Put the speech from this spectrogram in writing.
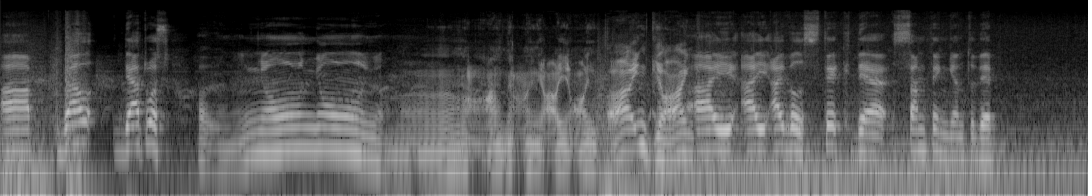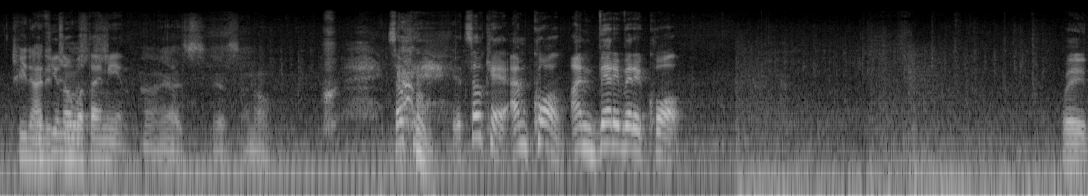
Uh, well, that was. uh. I, I, I will stick the something into the. T92 If you know what I mean. Oh, yes, yes, I know. It's okay. it's okay. I'm calm. I'm very, very calm. Wait.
